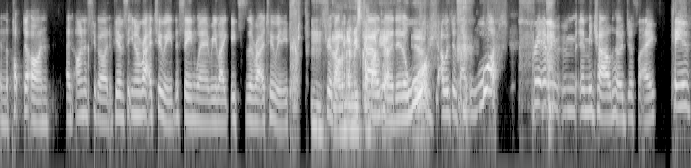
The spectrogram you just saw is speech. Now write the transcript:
and they popped it on. And honest to God, if you ever see, you know, Ratatouille, the scene where he like eats the ratatouille and he mm. straight All back the into memories his come back. Yeah. childhood and a Yeah. I was just like, whoosh, straight in my, in my childhood, just like tears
